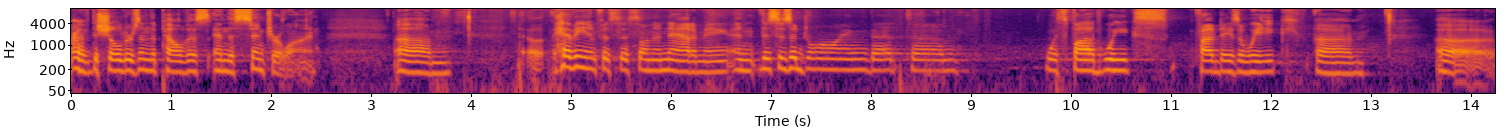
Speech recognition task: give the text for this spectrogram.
of the shoulders and the pelvis and the center line. Um, uh, heavy emphasis on anatomy. And this is a drawing that um, was five weeks, five days a week, um, uh,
